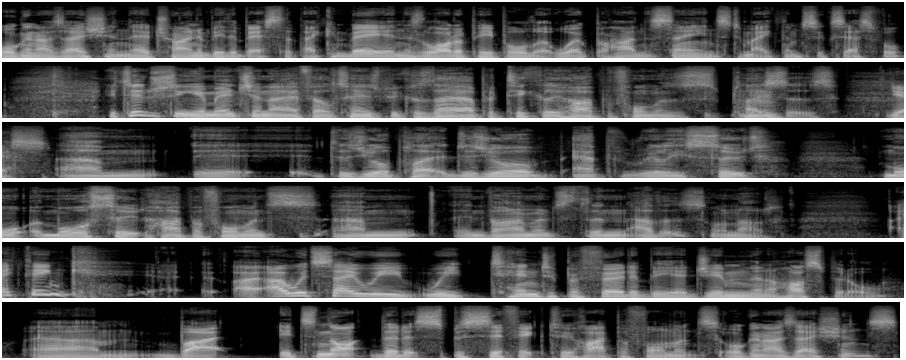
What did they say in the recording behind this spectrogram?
organisation. They're trying to be the best that they can be, and there's a lot of people that work behind the scenes to make them successful. It's interesting you mention AFL teams because they are particularly high performance places. Yes. Um, eh, does your play, does your app really suit more more suit high performance um, environments than others or not? I think I, I would say we we tend to prefer to be a gym than a hospital, um, but it's not that it's specific to high performance organisations.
